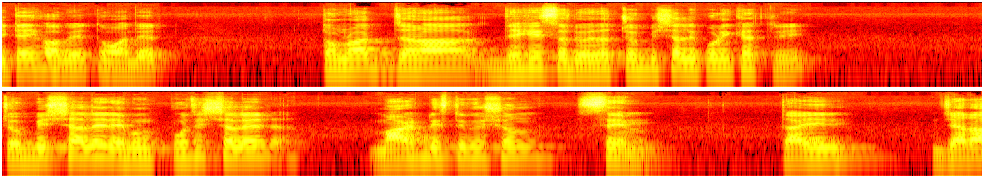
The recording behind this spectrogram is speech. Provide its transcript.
এটাই হবে তোমাদের তোমরা যারা দেখেছ দু হাজার চব্বিশ সালের পরীক্ষার্থী, চব্বিশ সালের এবং পঁচিশ সালের মার্ক ডিস্ট্রিবিউশন সেম তাই যারা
